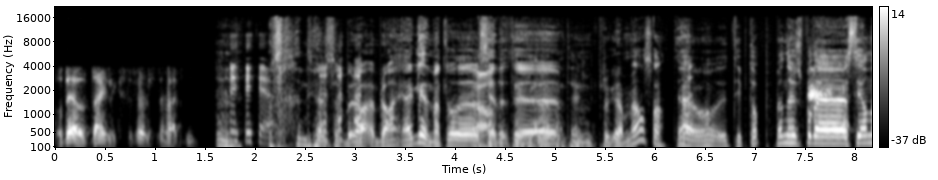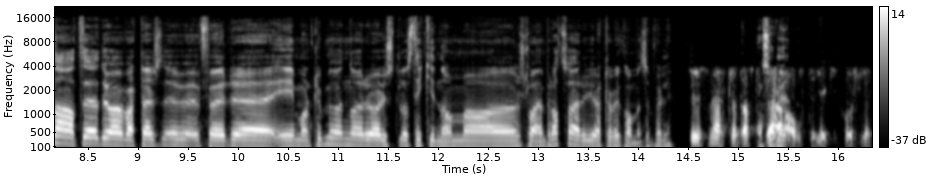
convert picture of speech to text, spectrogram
og det er den deiligste følelsen i verden. Mm. Det er så bra, bra. Jeg gleder meg til å Ja, se dette mm, programmet. altså. Det er jo tipp topp. Men husk på det, Stian, da, at eh, du har vært der eh, før eh, i Morgenklubben. Når du har lyst til å stikke innom og slå en prat, så er du hjertelig velkommen, selvfølgelig. Tusen hjertelig takk. Det er alltid like koselig.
